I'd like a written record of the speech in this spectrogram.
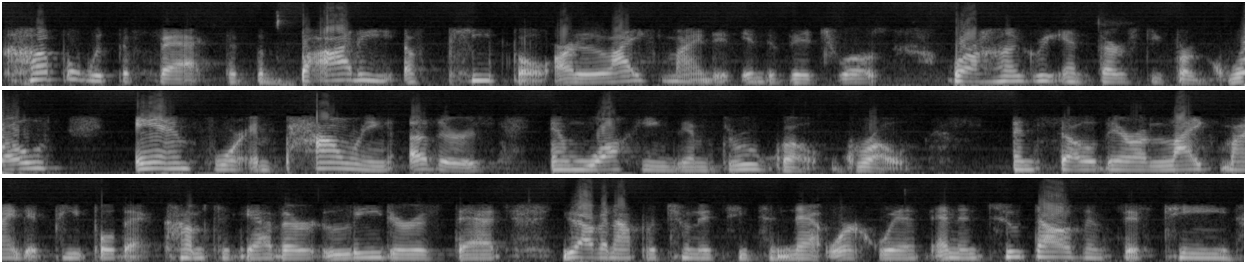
coupled with the fact that the body of people are like minded individuals who are hungry and thirsty for growth and for empowering others and walking them through growth. And so there are like minded people that come together, leaders that you have an opportunity to network with. And in 2015,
